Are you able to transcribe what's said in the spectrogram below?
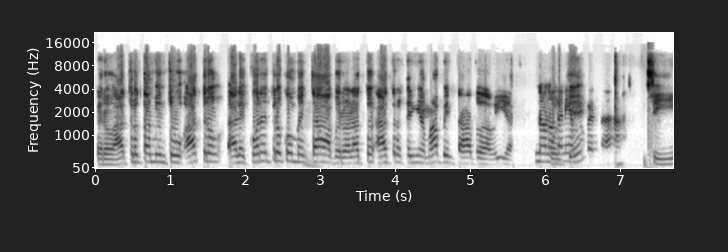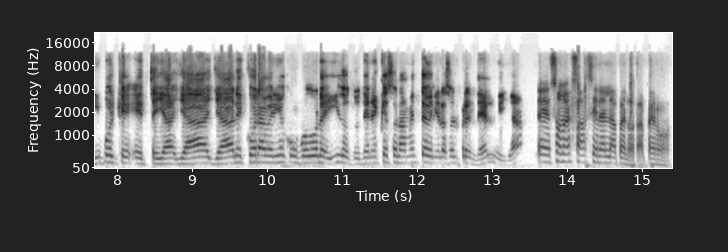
Pero Astros también tuvo, Astros, Alex Cora entró con ventaja, pero el Astros tenía más ventaja todavía. No, no ¿por teníamos qué? ventaja. Sí, porque este ya ya ya Alex Cora venía con un juego leído. Tú tienes que solamente venir a sorprenderlo y ya. Eso no es fácil en la pelota, pero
